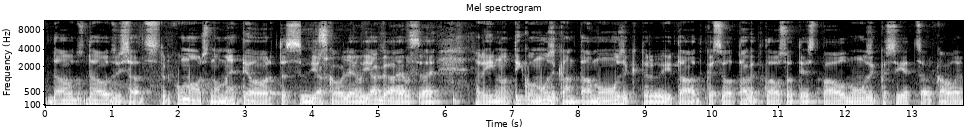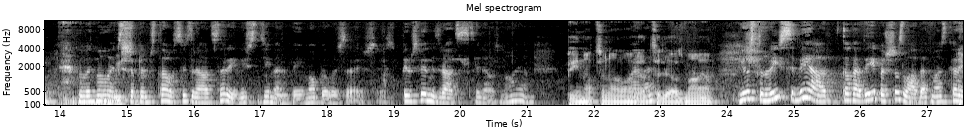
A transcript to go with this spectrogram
Daudz, daudz visādas tur humors no meteora, tas Jakovļeva, Jagailis vai arī no tikko muzikantā mūzika. Tur ir tāda, kas vēl tagad klausoties Paula mūziku, kas iet caur kauliem. Nu, bet man liekas, Viss. ka pirms tavas izrādes arī visa ģimene bija mobilizējusies. Pirms pirmizrādes ceļā uz mājām bija nacionālajā ceļā uz mājām. Jūs tur visi bijāt kaut kādā īpaši uzlādēti. Man liekas, ka arī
